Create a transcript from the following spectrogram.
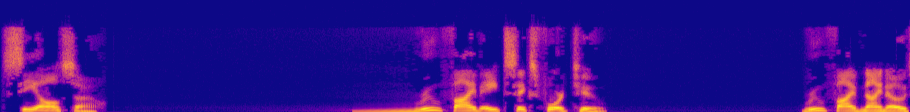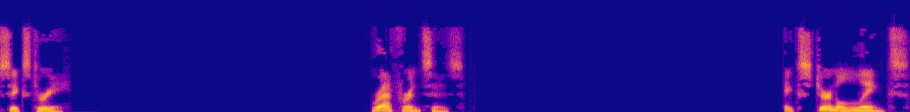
See also Ru 58642 Ru 59063 References. External links.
